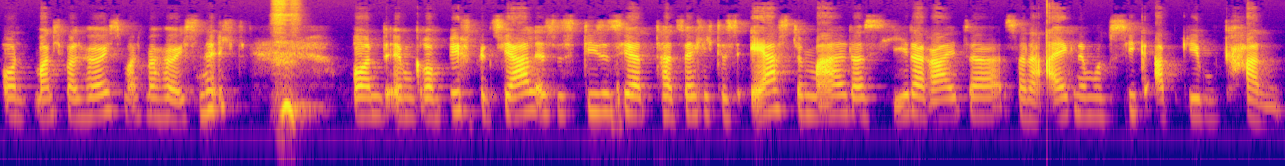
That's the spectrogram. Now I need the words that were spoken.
Und manchmal höre ich es, manchmal höre ich es nicht. Und im Grand Prix Spezial ist es dieses Jahr tatsächlich das erste Mal, dass jeder Reiter seine eigene Musik abgeben kann.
